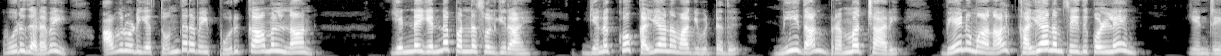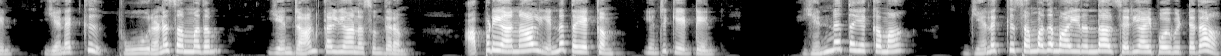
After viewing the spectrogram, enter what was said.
ஒரு தடவை அவனுடைய தொந்தரவை பொறுக்காமல் நான் என்னை என்ன பண்ண சொல்கிறாய்? எனக்கோ கல்யாணமாகிவிட்டது. நீதான் பிரம்மச்சாரி. வேணுமானால் கல்யாணம் செய்து கொள்ளேன் என்றேன். எனக்கு பூரண சம்மதம் என்றான் கல்யாண சுந்தரம். அப்படியானால் என்ன தயக்கம்? என்று கேட்டேன். என்ன தயக்கமா? எனக்கு சம்மதமாயிருந்தால் சரியாய் போய்விட்டதா?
